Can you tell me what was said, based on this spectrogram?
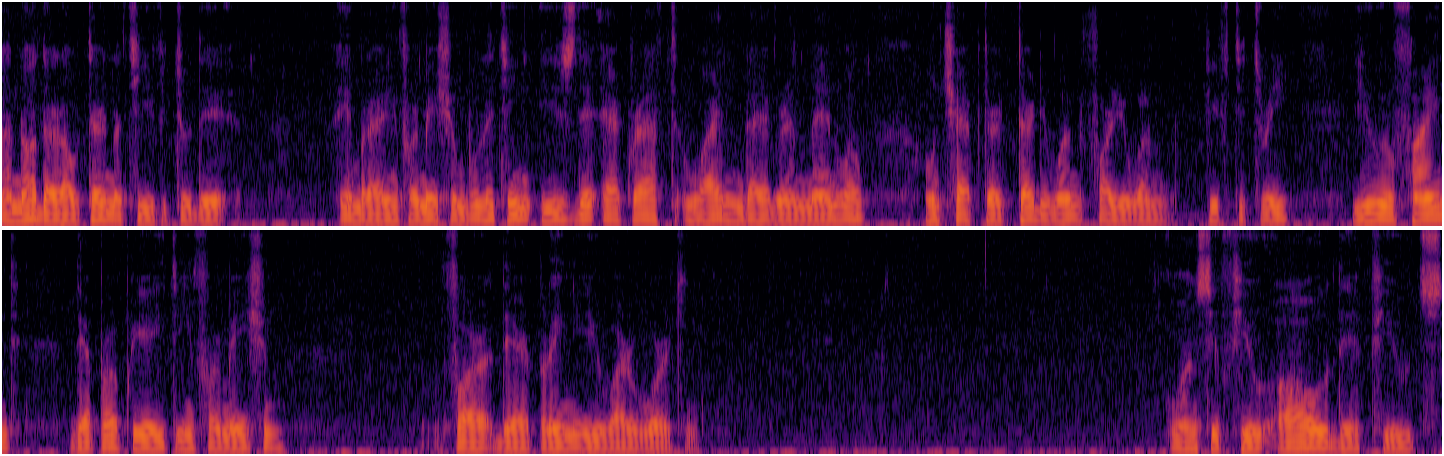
Another alternative to the Embraer Information Bulletin is the Aircraft Wiring Diagram Manual on Chapter 314153. You will find the appropriate information for the airplane you are working. Once you fill all the fields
